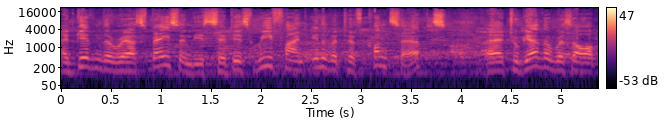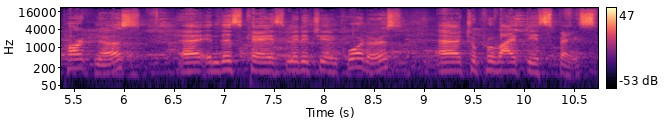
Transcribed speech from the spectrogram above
And given the rare space in these cities, we find innovative concepts uh, together with our partners, uh, in this case Medici and Quarters, uh, to provide this space.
